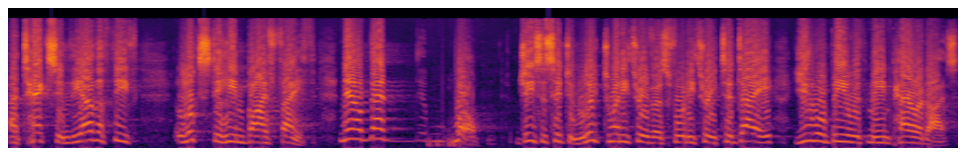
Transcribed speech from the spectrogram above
attacks him, the other thief looks to him by faith. Now, that, well, Jesus said to him, Luke 23, verse 43, Today you will be with me in paradise.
